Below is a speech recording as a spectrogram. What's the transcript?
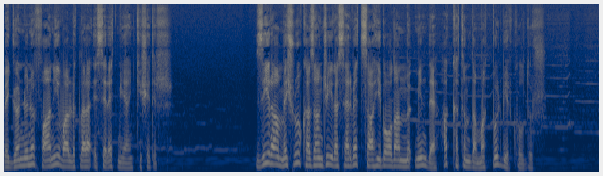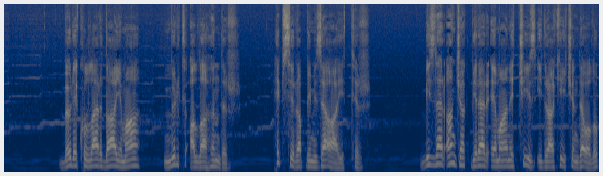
ve gönlünü fani varlıklara eser etmeyen kişidir.'' Zira meşru kazancıyla servet sahibi olan mümin de hak katında makbul bir kuldur. Böyle kullar daima mülk Allah'ındır. Hepsi Rabbimize aittir. Bizler ancak birer emanetçiyiz idraki içinde olup,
